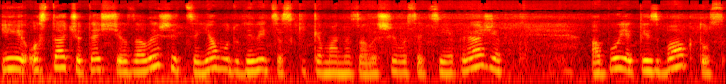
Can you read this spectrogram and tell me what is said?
І остачу те, що залишиться, я буду дивитися, скільки в мене залишилося цієї пряжі. Або якийсь бактус,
